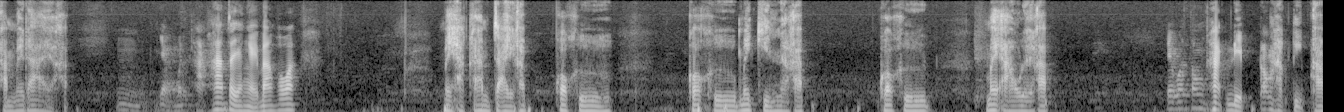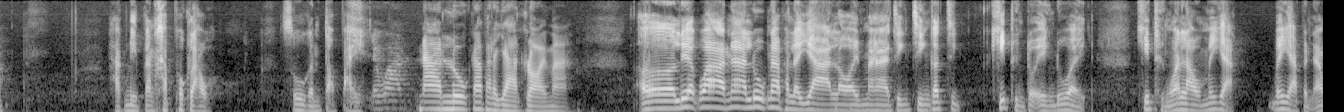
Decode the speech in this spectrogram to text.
ทำให้ได้อะครับอืมอย่างมันหักห้ามแต่ยังไงบ้างเพราะว่า ไม่หักห้ามใจครับ ก็คือก็คือไม่กินนะครับ ก็คือไม่เอาเลยครับเรียกว่าต้องหักดิบต้องหักดิบครับ หักดิบกันครับพวกเราสู้กันต่อไปเรียกว่าหน้าลูกหน้าภรรยาลอยมา เออเรียกว่าหน้าลูกหน้าภรรยาลอยมา จริง ๆ ก็คิดถึงตัวเองด้วย คิดถึงว่าเราไม่อยากไม่อยากเป็นอั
